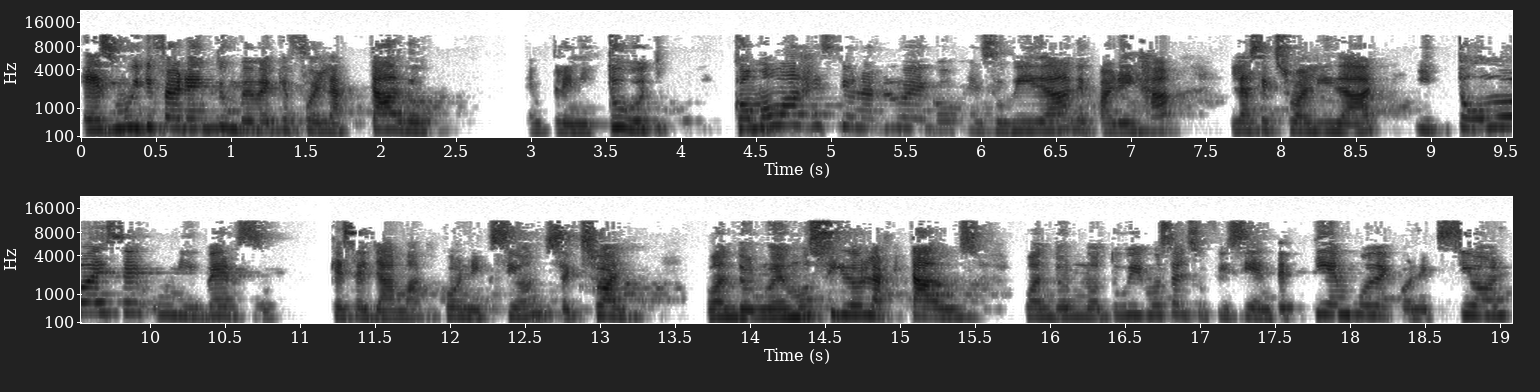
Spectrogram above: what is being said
Es muy diferente un bebé que fue lactado en plenitud. ¿Cómo va a gestionar luego en su vida de pareja la sexualidad y todo ese universo que se llama conexión sexual. Cuando no hemos sido lactados, cuando no tuvimos el suficiente tiempo de conexión,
